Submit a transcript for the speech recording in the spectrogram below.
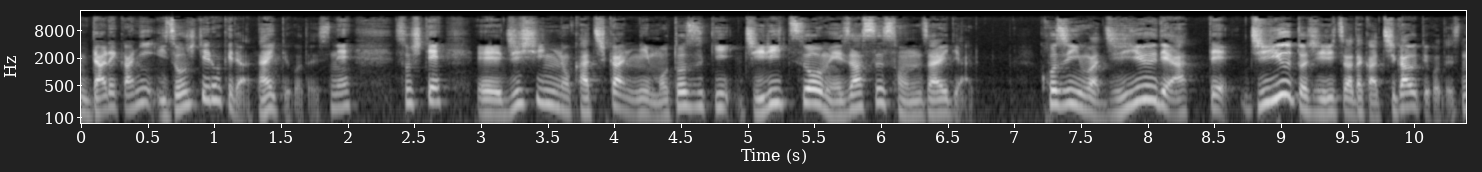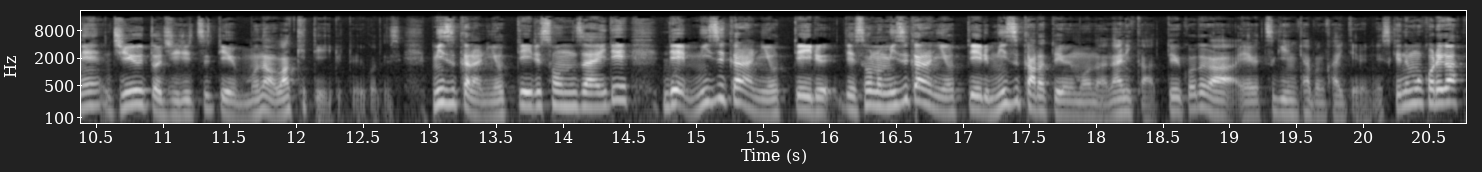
誰かに依存しているわけではないということですね。そして、えー、自身の価値観に基づき自立を目指す存在である。個人は自由であって、自由と自立はだから違うということですね。自由と自立っていうものは分けているということです。自らによっている存在で、で、自らによっている。で、その自らによっている自らというものは何かということが、えー、次に多分書いてるんですけども、これが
